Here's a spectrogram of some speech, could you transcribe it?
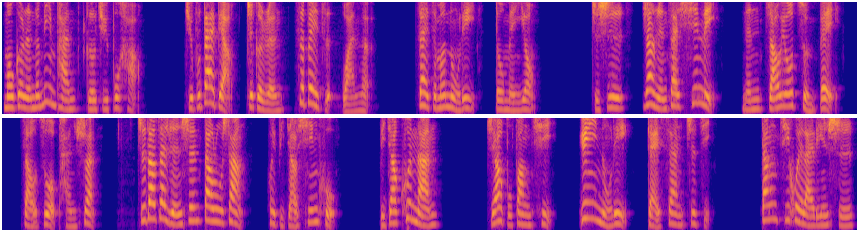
某个人的命盘格局不好，绝不代表这个人这辈子完了，再怎么努力都没用。只是让人在心里能早有准备，早做盘算，知道在人生道路上会比较辛苦，比较困难。只要不放弃，愿意努力改善自己，当机会来临时，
